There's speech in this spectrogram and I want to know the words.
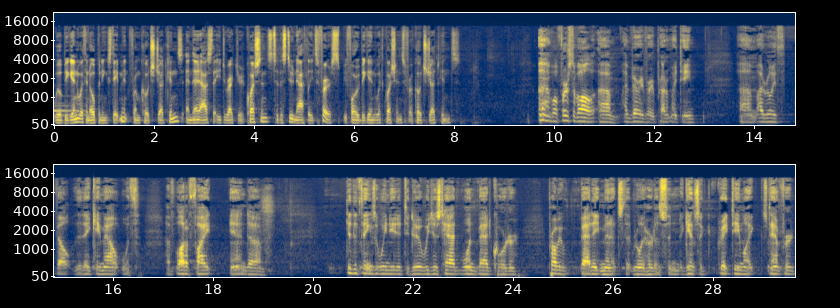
We'll begin with an opening statement from Coach Judkins and then ask that you direct your questions to the student athletes first before we begin with questions for Coach Judkins. well, first of all, um, I'm very, very proud of my team. Um, I really felt that they came out with a lot of fight and um, did the things that we needed to do. We just had one bad quarter, probably bad eight minutes that really hurt us. And against a great team like Stanford,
